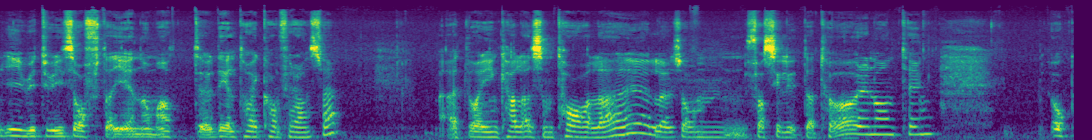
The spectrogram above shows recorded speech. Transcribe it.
givetvis ofta genom att eh, delta i konferenser. Att vara inkallad som talare eller som facilitatör i någonting. Och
